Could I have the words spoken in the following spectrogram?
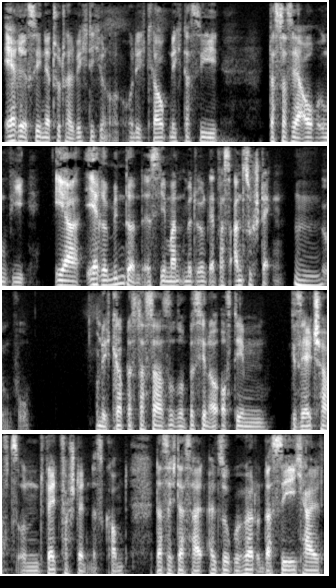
Ehre ist denen ja total wichtig und, und ich glaube nicht, dass sie, dass das ja auch irgendwie eher Ehre mindernd ist, jemanden mit irgendetwas anzustecken irgendwo. Und ich glaube, dass das da so, so ein bisschen au- auf dem Gesellschafts- und Weltverständnis kommt, dass sich das halt, so gehört. Und das sehe ich halt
